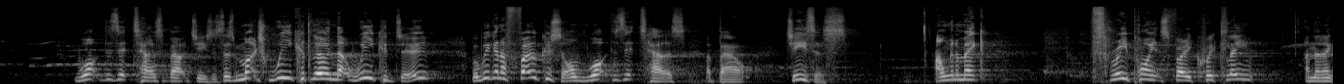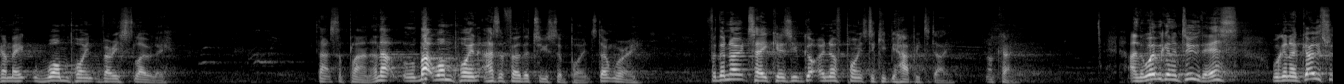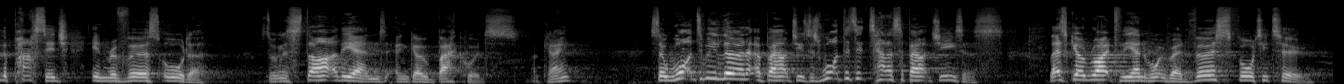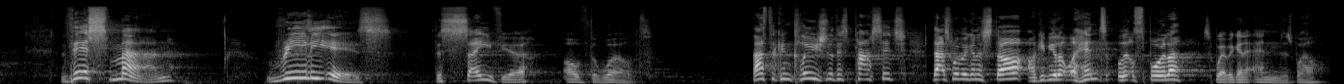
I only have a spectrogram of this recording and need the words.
What does it tell us about Jesus? There's much we could learn that we could do, but we're going to focus on what does it tell us about Jesus. I'm going to make three points very quickly, and then I'm going to make one point very slowly. That's the plan. And that, that one point has a further two subpoints. Don't worry. For the note takers, you've got enough points to keep you happy today. Okay. And the way we're going to do this, we're going to go through the passage in reverse order. So we're going to start at the end and go backwards. Okay? So, what do we learn about Jesus? What does it tell us about Jesus? Let's go right to the end of what we read. Verse 42. This man really is the Savior of the world. That's the conclusion of this passage. That's where we're going to start. I'll give you a little hint, a little spoiler. It's where we're going to end as well.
